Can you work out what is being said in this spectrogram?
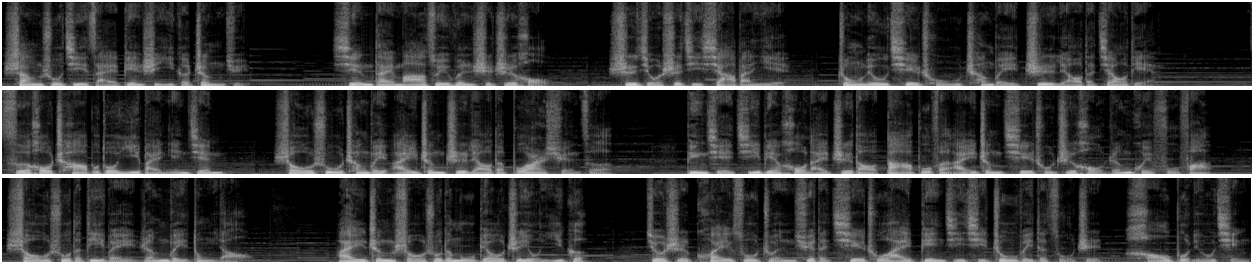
上述记载便是一个证据。现代麻醉问世之后，十九世纪下半叶，肿瘤切除成为治疗的焦点。此后差不多一百年间，手术成为癌症治疗的不二选择，并且即便后来知道大部分癌症切除之后仍会复发。手术的地位仍未动摇，癌症手术的目标只有一个，就是快速准确地切除癌变及其周围的组织，毫不留情。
